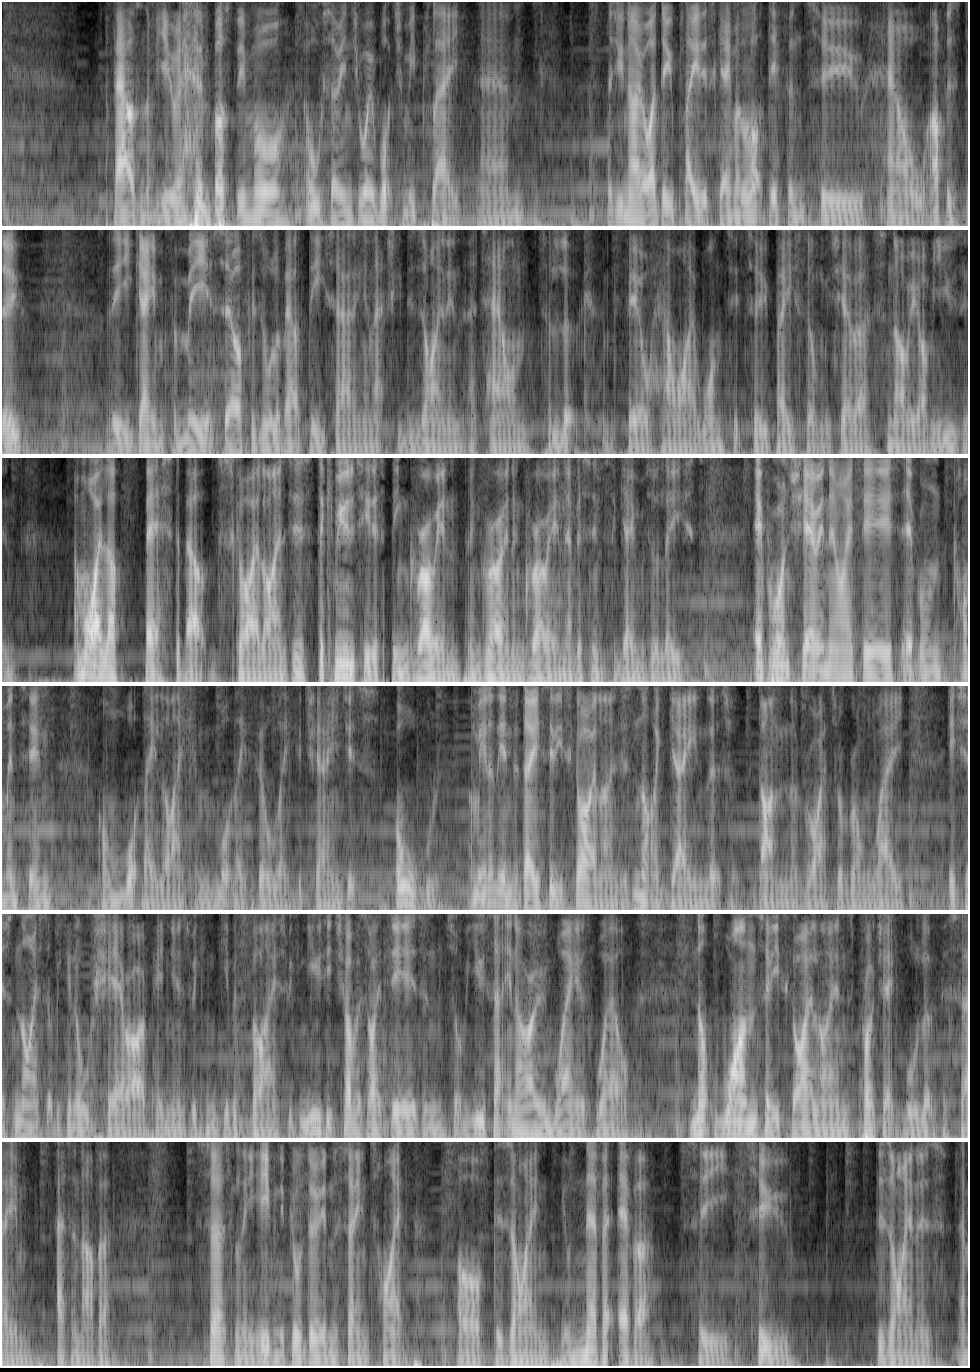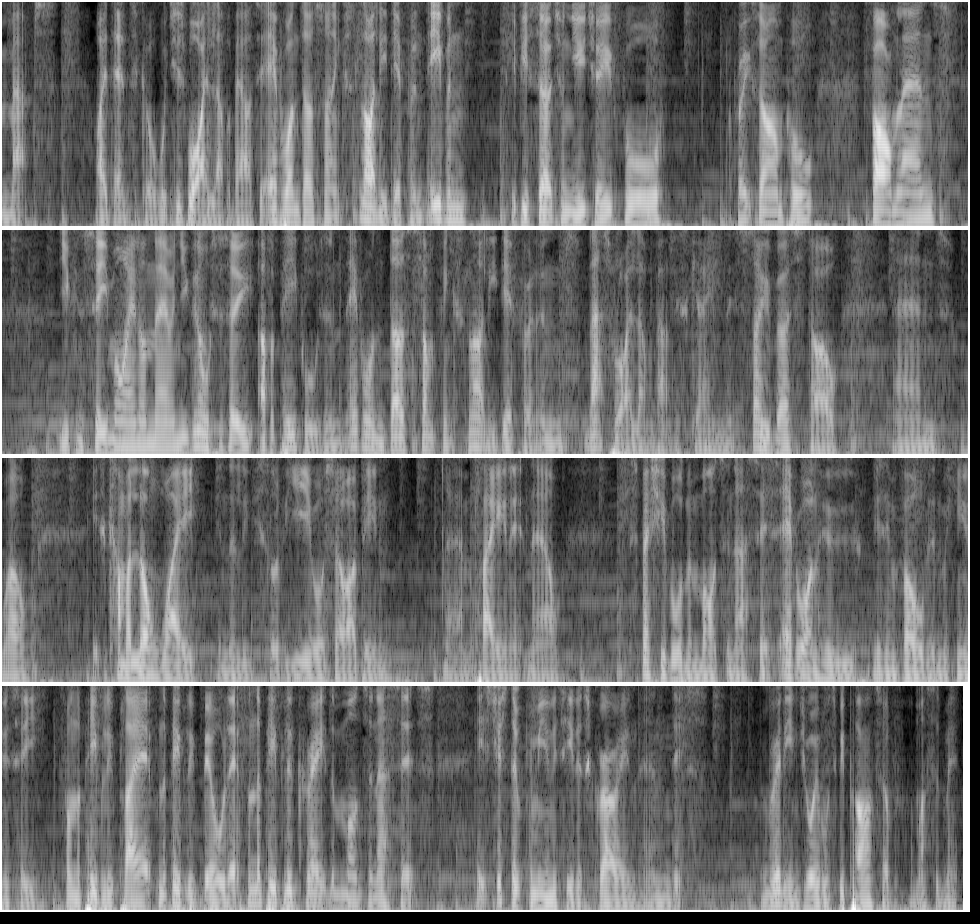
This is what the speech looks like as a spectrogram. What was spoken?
a thousand of you and possibly more also enjoy watching me play. Um, as you know I do play this game a lot different to how others do the game for me itself is all about detailing and actually designing a town to look and feel how I want it to based on whichever scenario I'm using. And what I love best about Skylines is the community that's been growing and growing and growing ever since the game was released. Everyone sharing their ideas, everyone commenting on what they like and what they feel they could change. It's all, I mean, at the end of the day, City Skylines is not a game that's done the right or wrong way it's just nice that we can all share our opinions, we can give advice, we can use each other's ideas and sort of use that in our own way as well. Not one City Skylines project will look the same as another. Certainly, even if you're doing the same type of design, you'll never ever see two designers and maps identical, which is what I love about it. Everyone does something slightly different. Even if you search on YouTube for, for example, farmlands, you can see mine on there and you can also see other people's and everyone does something slightly different and that's what I love about this game. It's so versatile and well it's come a long way in the sort of year or so I've been um, playing it now especially with all the mods and assets. Everyone who is involved in the community from the people who play it from the people who build it from the people who create the mods and assets it's just a community that's growing and it's really enjoyable to be part of I must admit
